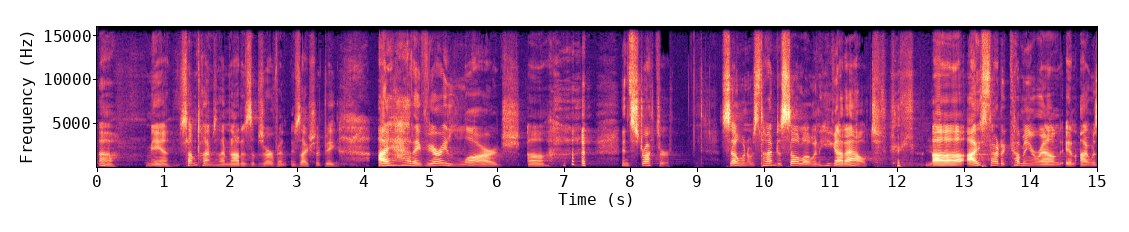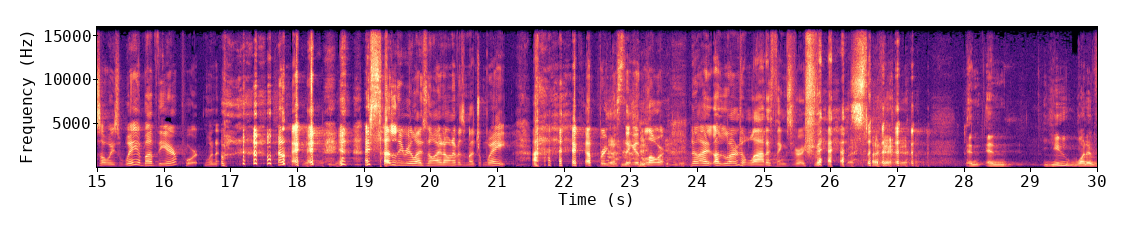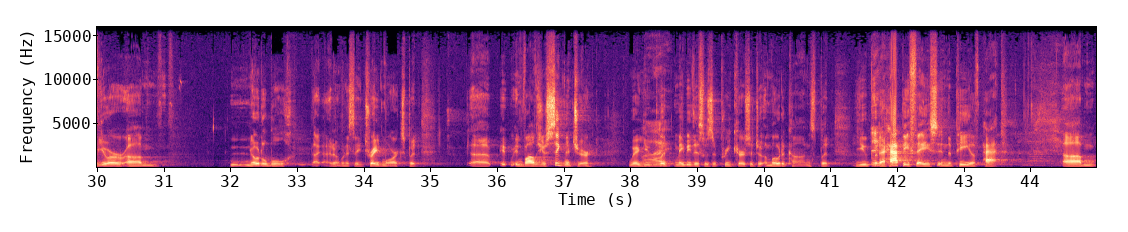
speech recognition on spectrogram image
oh, man. Sometimes I'm not as observant as I should be. I had a very large uh, instructor. So when it was time to solo and he got out, uh, I started coming around and I was always way above the airport when, it, when I, I suddenly realized, oh, I don't have as much weight. I got to bring this thing in lower. No, I, I learned a lot of things very fast. And, and you, one of your um, notable, I, don't want to say trademarks, but uh, it involves your signature, where you Right. put, maybe this was a precursor to emoticons, but you put a happy face in the P of Pat.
